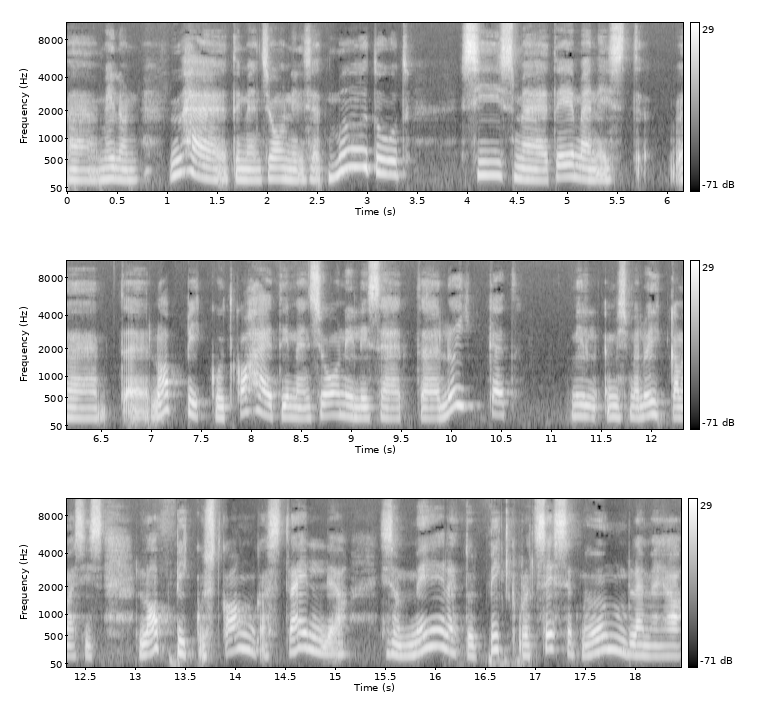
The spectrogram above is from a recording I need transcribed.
äh, meil on ühedimensioonilised mõõdud, siis me teeme neist lapikud, kahedimensioonilised äh, lõiked, mil, mis me lõikame siis lapikust kangast välja, siis on meeletult pikk protsess, et me õmbleme ja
